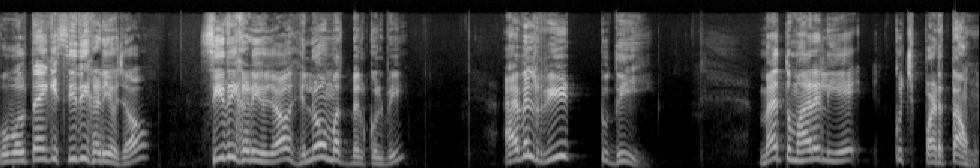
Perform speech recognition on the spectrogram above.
वो बोलते हैं कि सीधी खड़ी हो जाओ। सीधी खड़ी हो जाओ। हिलो मत बिल्कुल भी। I will read to thee मैं तुम्हारे लिए कुछ पढ़ता हूँ,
